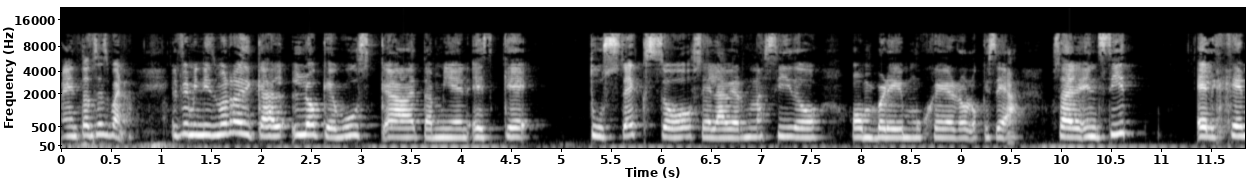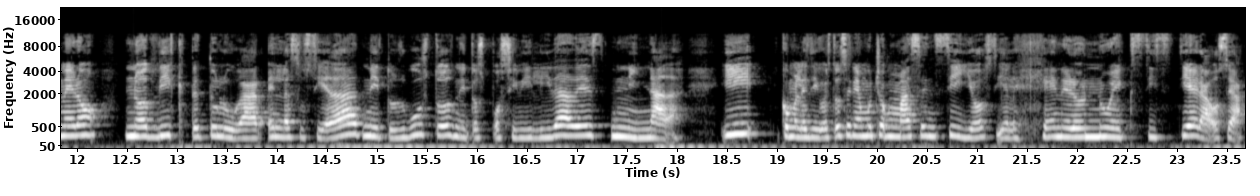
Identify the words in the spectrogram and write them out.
Entonces, bueno, el feminismo radical lo que busca también es que tu sexo, o sea, el haber nacido hombre, mujer o lo que sea, o sea, en sí el género no dicte tu lugar en la sociedad, ni tus gustos, ni tus posibilidades, ni nada. Y como les digo, esto sería mucho más sencillo si el género no existiera, o sea,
